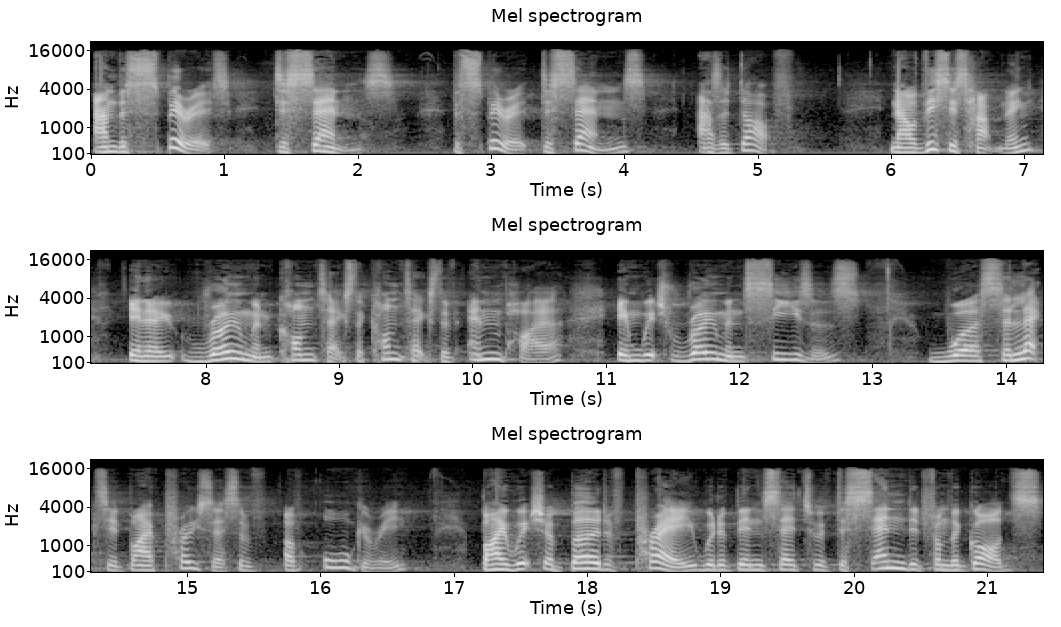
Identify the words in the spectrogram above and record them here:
and the Spirit descends. The Spirit descends as a dove. Now, this is happening in a Roman context, a context of empire, in which Roman Caesars were selected by a process of, of augury by which a bird of prey would have been said to have descended from the gods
